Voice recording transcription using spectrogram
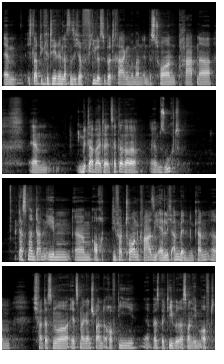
Ähm, ich glaube, die Kriterien lassen sich auf vieles übertragen, wenn man Investoren, Partner, ähm, Mitarbeiter etc. Ähm, sucht, dass man dann eben ähm, auch die Faktoren quasi ähnlich anwenden kann. Ähm, ich fand das nur jetzt mal ganz spannend auch auf die Perspektive, dass man eben oft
